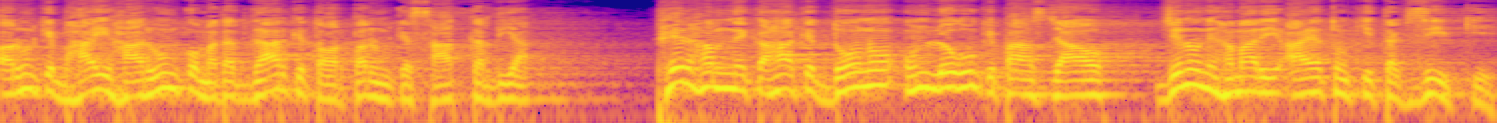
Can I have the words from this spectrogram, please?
और उनके भाई हारून को मददगार के तौर पर उनके साथ कर दिया। फिर हमने कहा कि दोनों उन लोगों के पास जाओ, जिन्होंने हमारी आयतों की तकजीब की।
